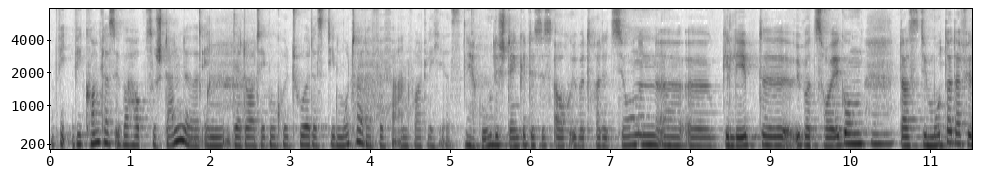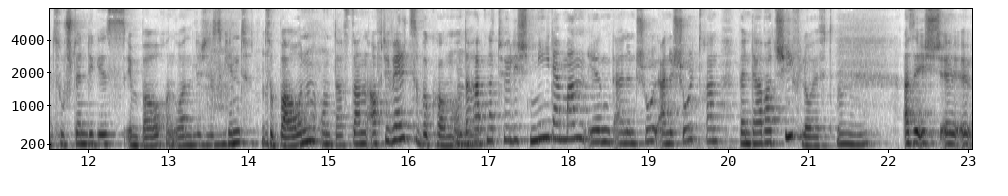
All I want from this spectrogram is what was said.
Wie, wie kommt das überhaupt zustande in der dortigen Kultur, dass die Mutter dafür verantwortlich ist? Ja gut, ich denke, das ist auch über Traditionen äh, äh gelebte Überzeugung, mhm. dass die Mutter dafür zuständig ist, im Bauch ein ordentliches mhm. Kind zu bauen und das dann auf die Welt zu bekommen. Und mhm. da hat natürlich nie der Mann irgendeine Schuld, eine Schuld dran, wenn da was schief läuft. Also ich äh, äh,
